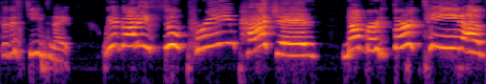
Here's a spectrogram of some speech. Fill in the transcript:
for this team tonight. We've got a Supreme Patches, number 13 of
